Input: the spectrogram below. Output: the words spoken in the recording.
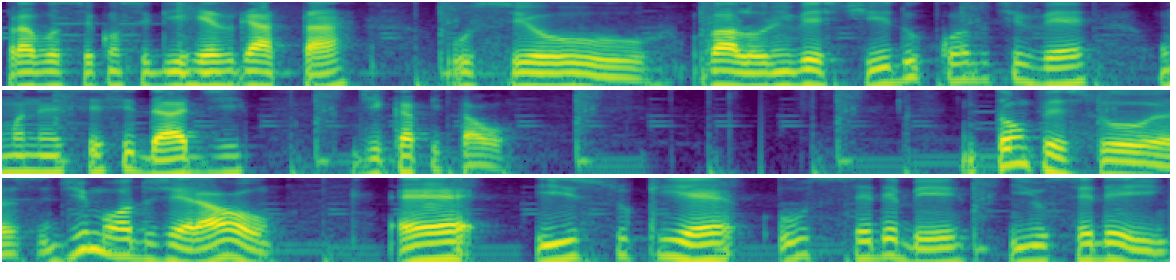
para você conseguir resgatar o seu valor investido quando tiver uma necessidade de capital. Então, pessoas, de modo geral, é isso que é o CDB e o CDI.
